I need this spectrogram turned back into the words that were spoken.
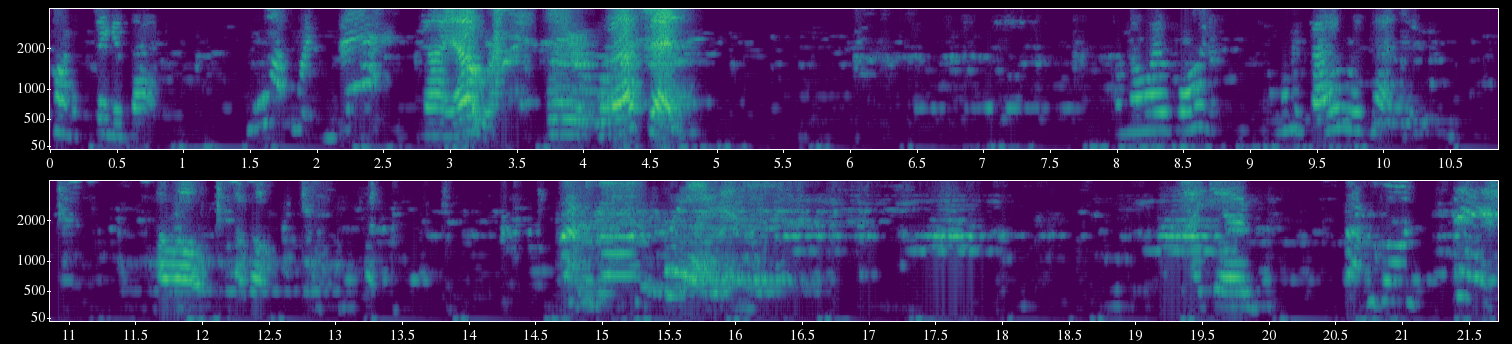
What kind of thing is that? What was that? I know, right? What I said. Oh no, I want, I want to battle with that dude. I will, I will. Brawl! I give. Bakugan Stand!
